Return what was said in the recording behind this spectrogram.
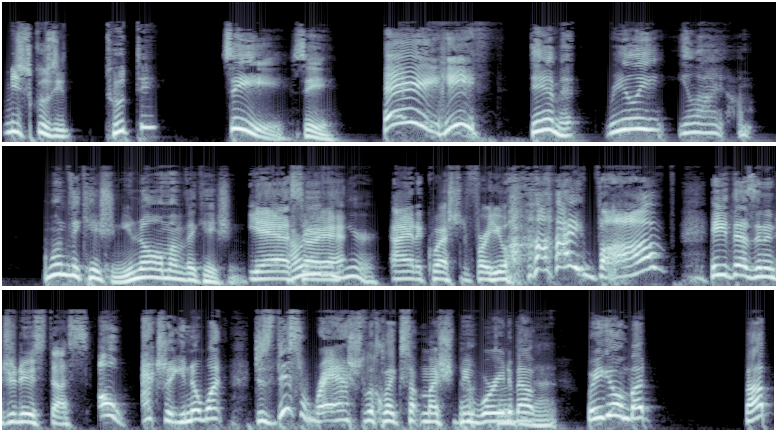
Mi scusi, tutti? Sì, sì. Hey, Heath. Damn it. Really? Eli, I'm, I'm on vacation. You know I'm on vacation. Yeah, How are sorry. I, here? I had a question for you. Hi, Bob. Heath hasn't introduced us. Oh, actually, you know what? Does this rash look like something I should be Don't- worried don't about? Where you going, bud? Bob?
